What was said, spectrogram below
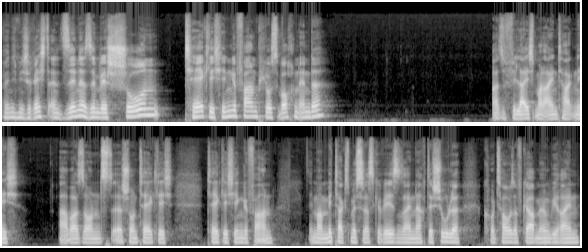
Wenn ich mich recht entsinne, sind wir schon täglich hingefahren plus Wochenende. Also vielleicht mal einen Tag nicht, aber sonst äh, schon täglich, täglich hingefahren. Immer mittags müsste das gewesen sein, nach der Schule, kurz Hausaufgaben irgendwie rein,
